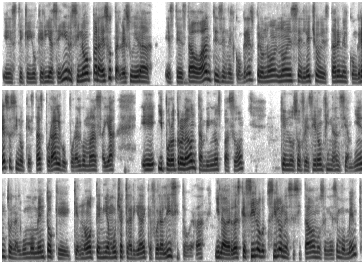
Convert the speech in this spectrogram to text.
este, que yo quería seguir, sino para eso tal vez hubiera este, estado antes en el Congreso, pero no, no es el hecho de estar en el Congreso, sino que estás por algo, por algo más allá. Eh, y por otro lado, también nos pasó que nos ofrecieron financiamiento en algún momento que, que, no tenía mucha claridad de que fuera lícito, ¿verdad? Y la verdad es que sí lo, sí lo necesitábamos en ese momento,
